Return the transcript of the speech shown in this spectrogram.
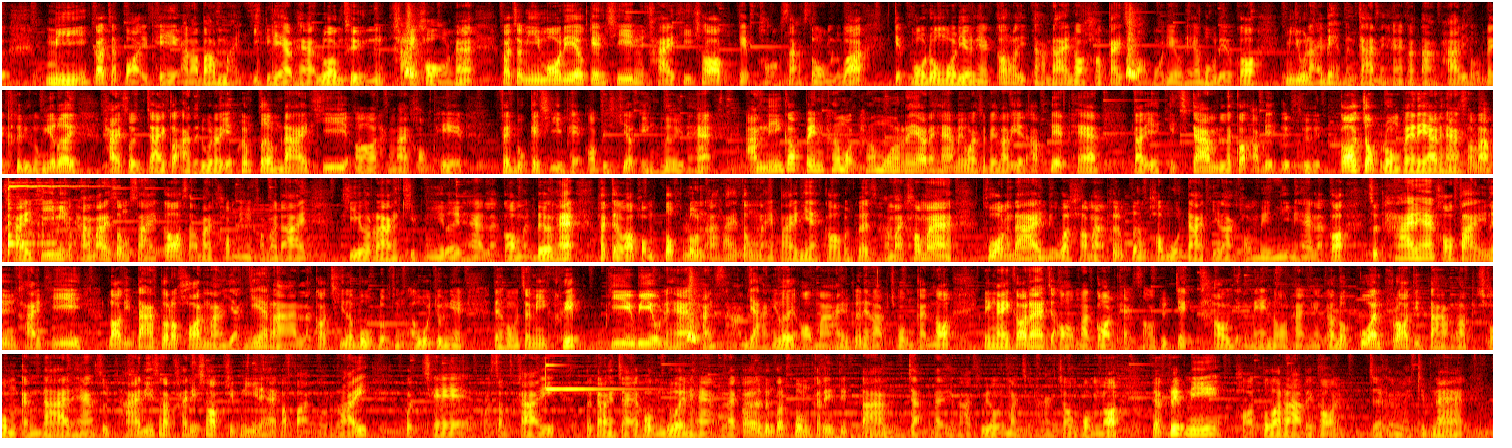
หมีก็จะปล่อยเพลงอัลบั้มใหม่อีกแล้วนะฮะ รวมถึงขายของฮะ ก็จะมีโมเดลเกนชินใครที่ชอบเก็บของสะสม หรือว่าเก็บโมดงโมเดลเนี่ยก็รอติดตามได้เนาะเขาใกล้จะออกโมเดลแล้วโมเดลก็มีอยู่หลายแบบเหมือนกันนะฮะก็ตามภาพที่ผมได้ขึ้นอยู่ตรงนี้เลย ใครสนใจก็อาจจะดูรายละเอียดเพิ่มเติมได้ที่เอ่อทางด้านของเพจ Facebook g e t i Impact Official เองเลยนะฮะ อันนี้ก็เป็นทั้งหมดทั้งมวลแล้วนะฮะ ไม่ว่าจะเป็นรายละเอียดอัปเดตแพทรายละเอียดกิจกรรม แล้วก็อัปเดตอื่นๆ ก็จบลงไปแล้วนะฮะสำหรับใครที่มีคำถามอะไรสงสัยก็สามารถคอมเมนต์เข้ามาได้ที่ร่างคลิปนี้เลยนะฮะ แล้วก็เหมือนเดิมฮะ ถ้าเกิดว่าผมตกหล่นอะไรตรงไหนไปเนี่ย ก็เพื่อนๆสามารถเข้ามา ทวงได้ หรือว่าเข้ามาเพิ่มเติมข้อมูลได้ที่ร่างคอมเมนต์นี้นะฮะแล้วก็สุดท้ายนะฮะขอฝากนิดนึงใครที่รอติดตามตัวละครใหม่อย่างเย่ราน แล้วก็ชินบุรวมถึงอาวุธอยู่เนี่ยแต่ผมจะมีคลิปพรีวิวนะฮะทั้ง 3 อย่างนี้เลยออกมาให้เพื่อนได้รับชมกันเนาะยังไงก็น่าจะออกมาก่อนแพท2.7 เข้าอย่างแน่นอนฮะยังไงก็รบกวนรอติดตามรับชมกันได้นะฮะสุดท้ายนี้สำหรับใครที่ชอบคลิปนี้นะฮะก็ฝากกดไลค์กดแชร์กด subscribe เพื่อกำลังใจให้ผมด้วยนะฮะ แล้วก็อย่าลืมกดปุ่มกระดิ่งติดตามจะได้ไม่พลาดคลิปวิดีโอใหม่ๆจากทางช่องผมเนาะ เดี๋ยวคลิปนี้ขอตัวลาไปก่อน เจอกันใหม่คลิปหน้า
